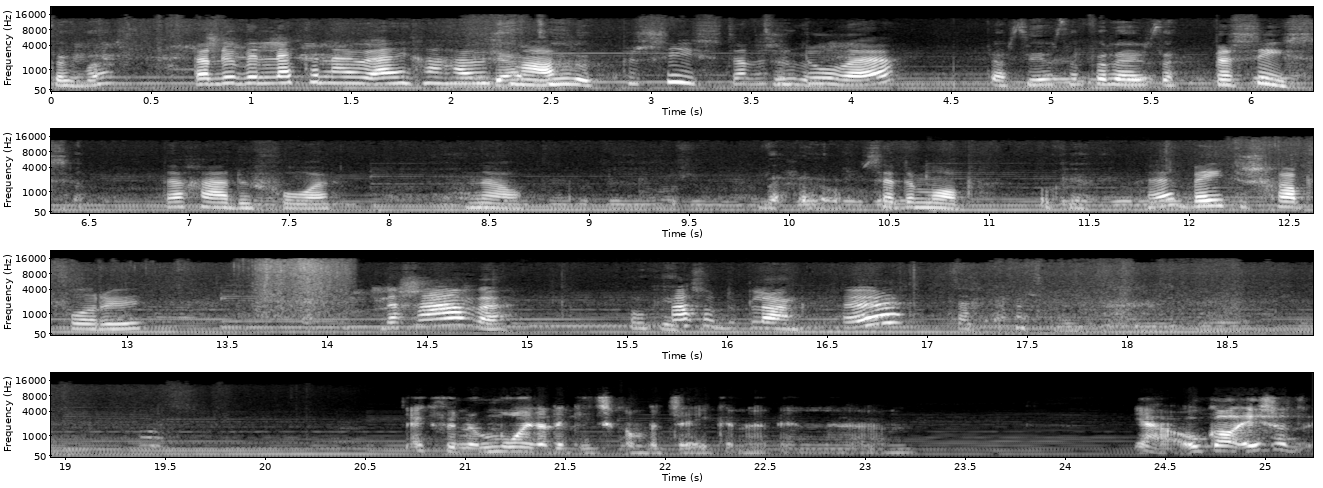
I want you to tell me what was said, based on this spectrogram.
Dankbaar. Dat u weer lekker naar uw eigen huis Ja, mag. tuurlijk. Precies, dat is het doel, hè? Dat is de eerste vereiste. Precies, daar gaat u voor. Nou, Daar gaan we. zet hem op. Oké. Hè? Beterschap voor u. Daar gaan we. Oké. Gas op de plank, hè? Ik vind het mooi dat ik iets kan betekenen. En ehm, ja, ook al is het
